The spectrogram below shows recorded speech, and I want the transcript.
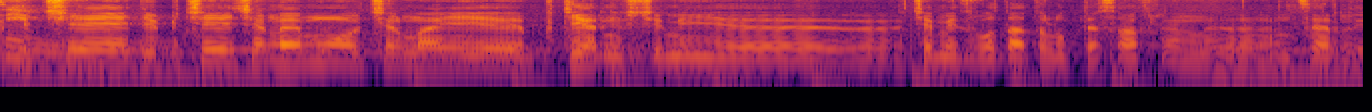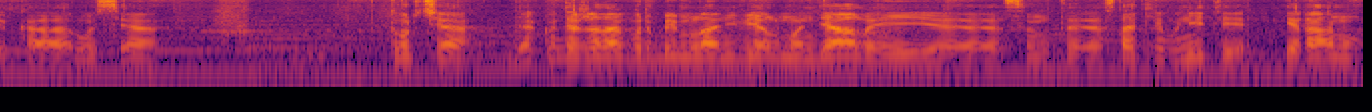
сильные? obicei, de obicei, cel mai mult, cel mai eh, puternic și cel mai, eh, cel mai dezvoltată luptă se află în, eh, în țările ca Rusia, Turcia. Dacă, deja dacă vorbim la nivel mondial, ei, eh, sunt eh, Statele Unite, Iranul,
